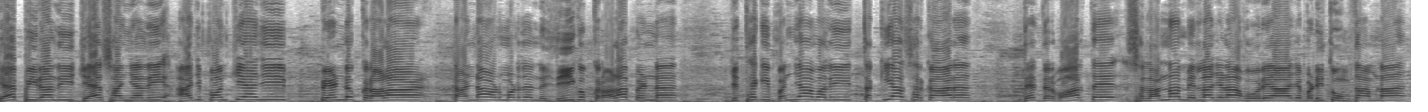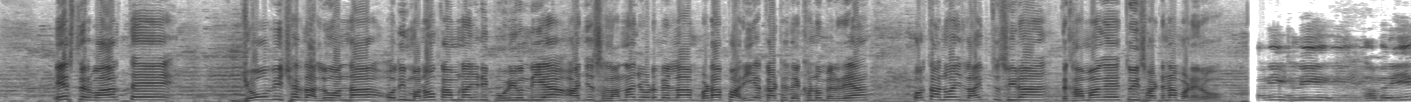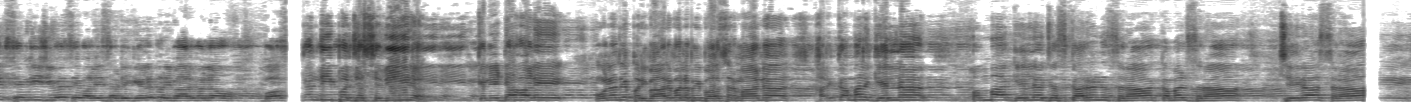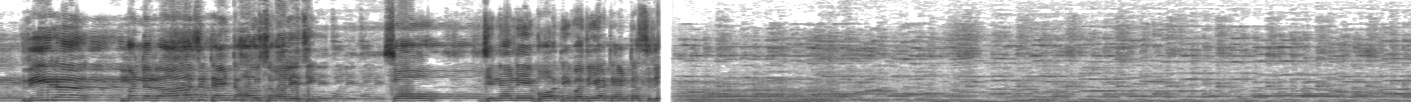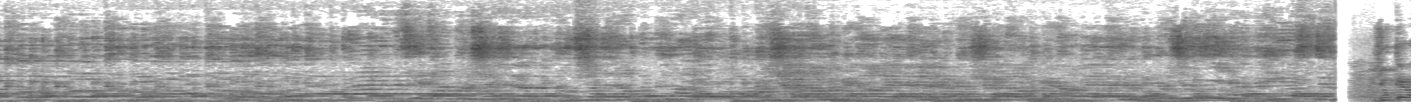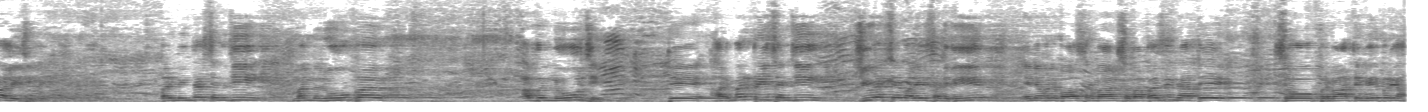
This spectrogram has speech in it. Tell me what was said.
ਜੈ ਪੀਰਾਂ ਦੀ, ਜੈ ਸਾਈਆਂ ਦੀ। ਅੱਜ ਪਹੁੰਚਿਆ ਜੀ ਪਿੰਡ ਕਰਾਲਾ, ਟਾਂਡਾ ਔੜਮੜ ਦੇ ਨਜ਼ਦੀਕ ਕਰਾਲਾ ਪਿੰਡ, ਜਿੱਥੇ ਕਿ ਬੰਜਾਂ ਵਾਲੀ ਤੱਕੀਆ ਸਰਕਾਰ ਦੇ ਦਰਬਾਰ ਤੇ ਸਾਲਾਨਾ ਮੇਲਾ ਜਿਹੜਾ ਹੋ ਰਿਹਾ, ਅੱਜ ਬੜੀ ਧੂਮਧਾਮ ਨਾਲ। ਇਸ ਦਰਬਾਰ ਤੇ ਜੋ ਵੀ ਸ਼ਰਧਾਲੂ ਆਂਦਾ ਉਹਦੀ ਮਨੋਕਾਮਨਾ ਜਿਹੜੀ ਪੂਰੀ ਹੁੰਦੀ ਆ। ਅੱਜ ਸਾਲਾਨਾ ਜੋੜ ਮੇਲਾ ਬੜਾ ਭਾਰੀ ਇਕੱਠ ਦੇਖਣ ਨੂੰ ਮਿਲ ਰਿਹਾ। ਔਰ ਤੁਹਾਨੂੰ ਅੱਜ ਲਾਈਵ ਤਸਵੀਰਾਂ ਦਿਖਾਵਾਂਗੇ। ਤੁਸੀਂ ਸਾਡੇ ਨਾਲ ਬਣੇ ਰਹੋ। ਇਟਲੀ ਅਮਰੀਕ ਸਿੰਘ ਜੀ ਯੂਐਸਏ ਵਾਲੇ ਸਾਡੇ ਗਿੱਲ ਪਰਿਵਾਰ ਵੱਲੋਂ ਬਹੁਤ ਗੰਦੀਪ ਜਸਵੀਰ ਕੈਨੇਡਾ ਵਾਲੇ, ਉਹਨਾਂ ਦੇ ਪਰਿਵਾਰ ਵੱਲੋਂ ਵੀ ਬਹੁਤ ਸਨਮਾਨ। ਹਰਕਮਲ ਗਿੱਲ, ਪੰਮਾ ਗਿੱਲ, ਜਸਕਰਨ ਸਰਾ ਕਮਲ ਸਰਾ ਚੇਰਾ ਸਰਾ ਵੀਰ ਮਨਰਾਜ ਟੈਂਟ ਹਾਊਸ ਵਾਲੇ ਜੀ। ਸੋ ਜਿਨ੍ਹਾਂ ਨੇ ਬਹੁਤ ਹੀ ਵਧੀਆ ਟੈਂਟ ਸਜਾ ਯੂਕੇ ਵਾਲੇ ਜੀ। ਪਰਮਿੰਦਰ ਸਿੰਘ ਜੀ, ਮਨਰੂਪ, ਅਬਨੂਰ ਜੀ ਤੇ ਹਰਮਨਪ੍ਰੀਤ ਸਿੰਘ ਜੀ ਯੂਐਸਏ ਵਾਲੇ ਸਾਡੇ ਇਹਨਾਂ ਵੱਲੋਂ ਬਹੁਤ ਸਨਮਾਨ ਸੋ ਬਾਬਾ ਜੀ ਨਾਤੇ ਸੋ ਪਰਿਵਾਰ ਤੇ ਮਿਹਰ ਭਰੇ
